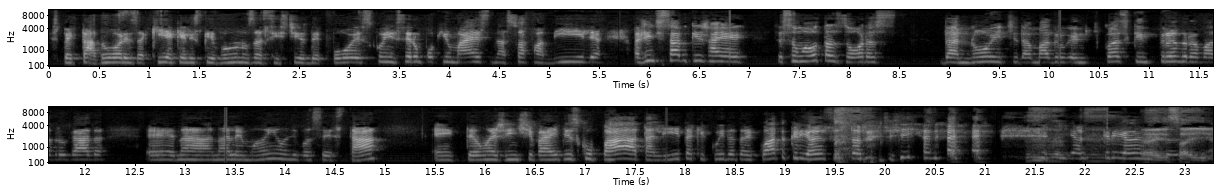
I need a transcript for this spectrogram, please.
espectadores aqui, aqueles que vão nos assistir depois, conhecer um pouquinho mais da sua família. A gente sabe que já, é, são altas horas da noite, da madrugada, quase que entrando na madrugada é, na, na Alemanha, onde você está. Então a gente vai desculpar a Thalita, que cuida de quatro crianças todo dia, né? E as crianças. É isso aí.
